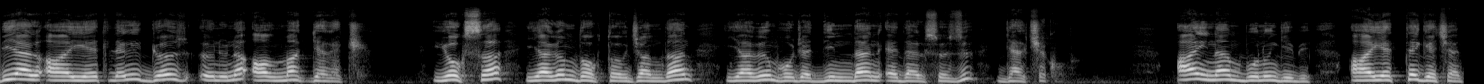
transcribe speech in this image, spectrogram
diğer ayetleri göz önüne almak gerek. Yoksa yarım doktor candan, yarım hoca dinden eder sözü gerçek olur. Aynen bunun gibi ayette geçen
